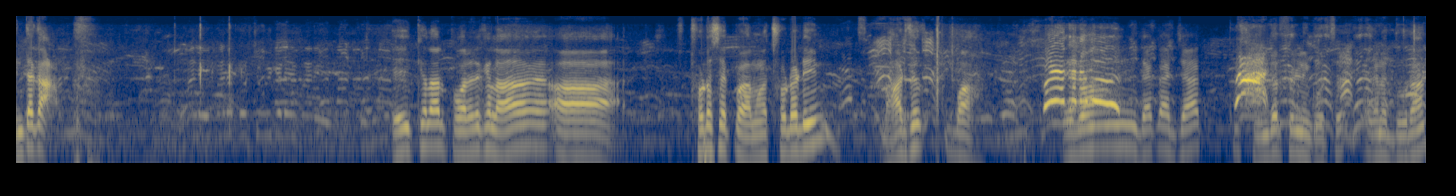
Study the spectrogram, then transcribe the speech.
ইন্তাকা এই খেলার পরের খেলা ছোট শেখপাড়া মানে ছোট টিম ভার্সেস বাহ। এবং দেখা যাক সুন্দর ফিল্ডিং করছে। এখানে দু রান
